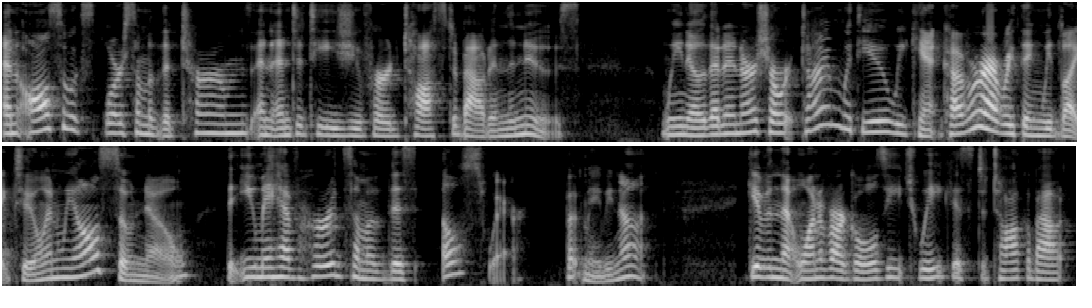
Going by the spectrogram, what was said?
and also explore some of the terms and entities you've heard tossed about in the news. We know that in our short time with you, we can't cover everything we'd like to, and we also know that you may have heard some of this elsewhere, but maybe not. Given that one of our goals each week is to talk about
